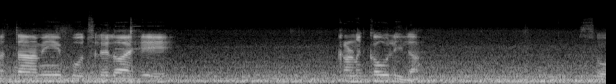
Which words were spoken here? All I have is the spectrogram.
आता आम्ही पोचलेलो आहे कणकवलीला. सो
